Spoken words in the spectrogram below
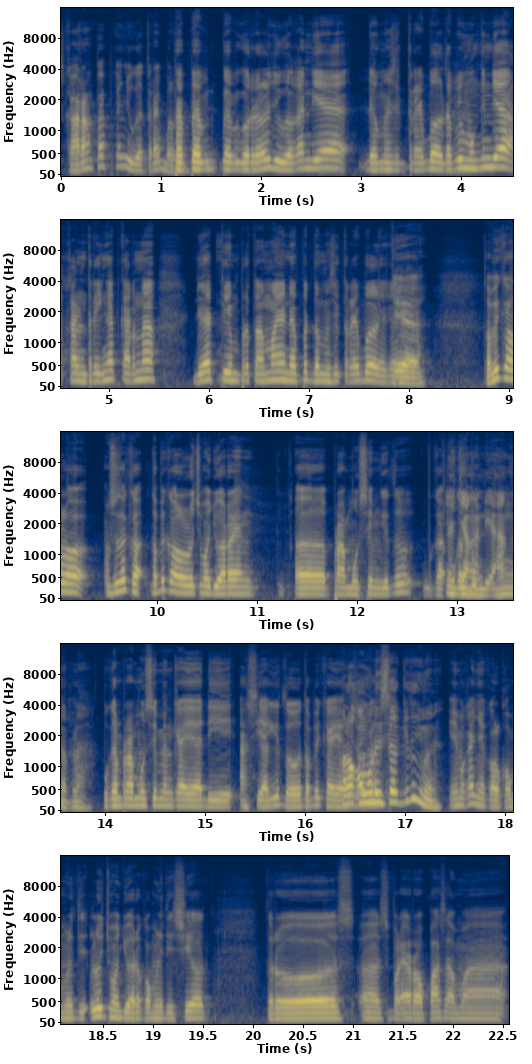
Sekarang Pep kan juga treble. Pep, Pep, Pep Guardiola juga kan dia domestic treble, tapi mungkin dia akan teringat karena dia tim pertama yang dapat domestic treble ya kan. Iya. Tapi kalau maksudnya tapi kalau lu cuma juara yang eh, pramusim gitu bukan Ya bukan, jangan dianggap lah. bukan pramusim yang kayak di Asia gitu, tapi kayak Kalau Community Shield gitu gimana? Ya makanya kalau community lu cuma juara Community Shield terus eh, Super Eropa sama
